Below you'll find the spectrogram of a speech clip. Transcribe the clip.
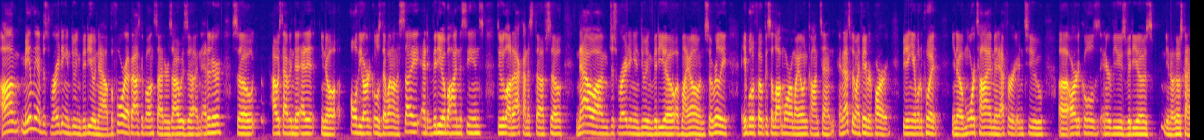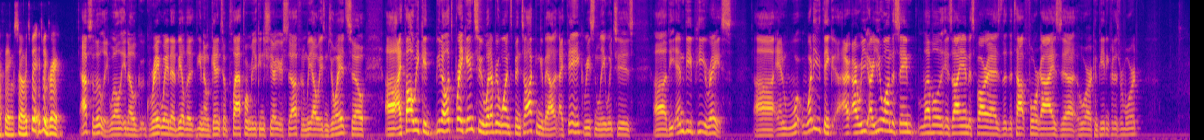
Um, mainly, I'm just writing and doing video now. Before at Basketball Insiders, I was uh, an editor, so I was having to edit, you know, all the articles that went on the site, edit video behind the scenes, do a lot of that kind of stuff. So now I'm just writing and doing video of my own. So really able to focus a lot more on my own content, and that's been my favorite part, being able to put you know more time and effort into uh, articles, interviews, videos, you know, those kind of things. So it's been it's been great. Absolutely. Well, you know, great way to be able to, you know, get into a platform where you can share your stuff, and we always enjoy it. So uh, I thought we could, you know, let's break into what everyone's been talking about, I think, recently, which is uh, the MVP race. Uh, and wh- what do you think? Are, are, we are you on the same level as I am as far as the, the top four guys uh, who are competing for this reward?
